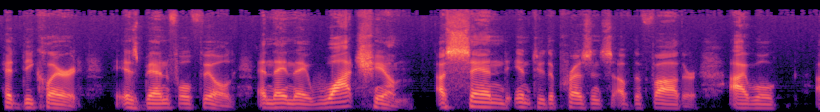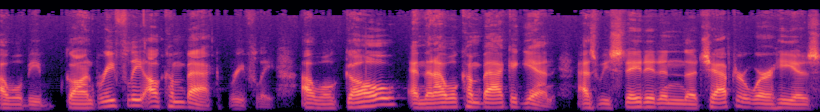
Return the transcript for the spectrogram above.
had declared has been fulfilled. And then they watch him ascend into the presence of the Father. I will I will be gone briefly, I'll come back briefly. I will go and then I will come back again. As we stated in the chapter where he is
